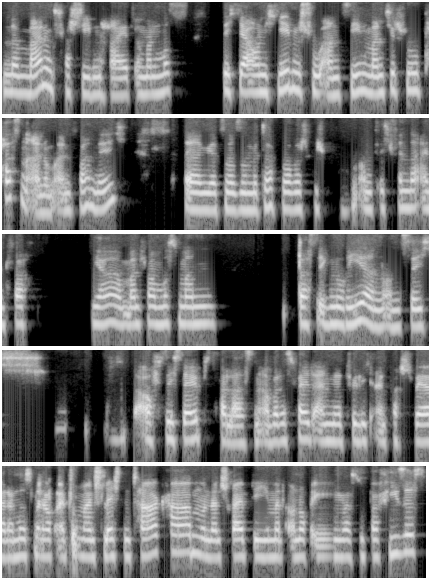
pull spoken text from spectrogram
eine Meinungsverschiedenheit? Und man muss sich ja auch nicht jeden Schuh anziehen. Manche Schuhe passen einem einfach nicht. Äh, jetzt mal so metaphorisch gesprochen. Und ich finde einfach, ja, manchmal muss man das ignorieren und sich auf sich selbst verlassen. Aber das fällt einem natürlich einfach schwer. Da muss man auch einfach mal einen schlechten Tag haben und dann schreibt dir jemand auch noch irgendwas super Fieses.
